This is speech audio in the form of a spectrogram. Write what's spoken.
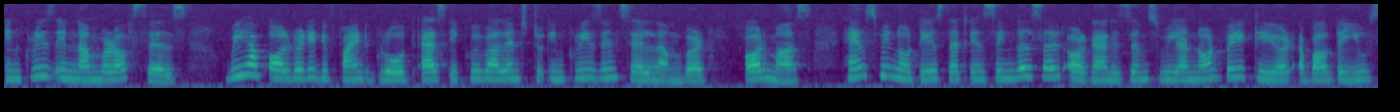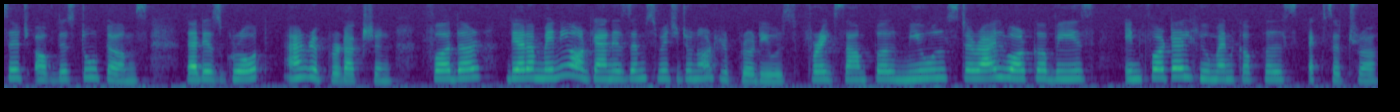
increase in number of cells. We have already defined growth as equivalent to increase in cell number or mass. Hence, we notice that in single celled organisms, we are not very clear about the usage of these two terms that is, growth and reproduction. Further, there are many organisms which do not reproduce. For example, mules, sterile worker bees, infertile human couples, etc.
